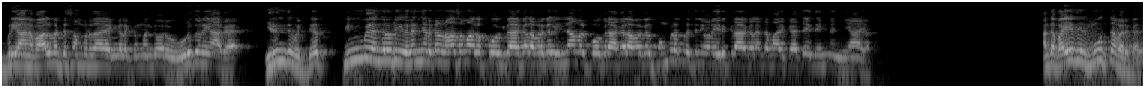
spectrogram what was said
இப்படியான வாழ்வட்டு சம்பிரதாயங்களுக்கும் வந்து ஒரு உறுதுணையாக இருந்துவிட்டு பின்பு எங்களுடைய இளைஞர்கள் நாசமாக போகிறார்கள் அவர்கள் இல்லாமல் போகிறார்கள் அவர்கள் பொம்பளை பிரச்சனையோட இருக்கிறார்கள் என்ற மாதிரி கேட்டால் இது என்ன நியாயம்? அந்த வயதில் மூத்தவர்கள்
